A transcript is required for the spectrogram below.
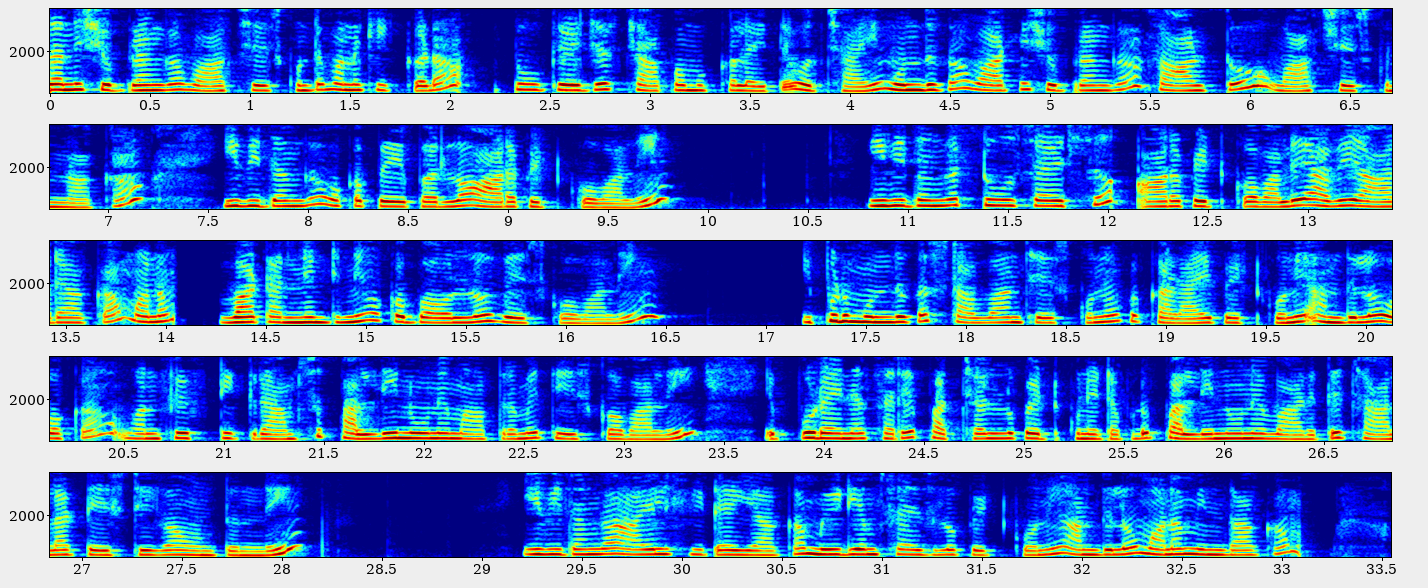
దాన్ని శుభ్రంగా వాష్ చేసుకుంటే మనకి ఇక్కడ టూ కేజెస్ చేప ముక్కలు అయితే వచ్చాయి. ముందుగా వాటిని శుభ్రంగా సాల్ట్తో వాష్ చేసుకున్నాక ఈ విధంగా ఒక పేపర్లో ఆరబెట్టుకోవాలి ఈ విధంగా టూ సైడ్స్ ఆరబెట్టుకోవాలి అవి ఆరాక మనం వాటన్నింటినీ ఒక బౌల్లో వేసుకోవాలి. ఇప్పుడు ముందుగా స్టవ్ ఆన్ చేసుకొని ఒక కడాయి పెట్టుకొని అందులో ఒక వన్ ఫిఫ్టీ గ్రామ్స్ పల్లి నూనె మాత్రమే తీసుకోవాలి. ఎప్పుడైనా సరే పచ్చళ్ళు పెట్టుకునేటప్పుడు పల్లి నూనె వాడితే చాలా టేస్టీగా ఉంటుంది. ఈ విధంగా ఆయిల్ హీట్ అయ్యాక మీడియం సైజులో పెట్టుకొని అందులో మనం ఇందాక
